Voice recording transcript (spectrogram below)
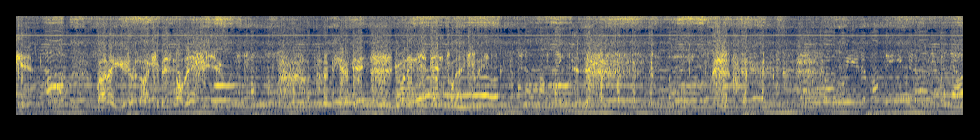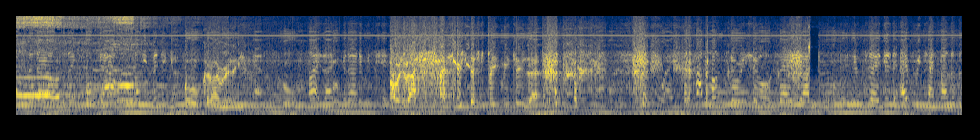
You don't like it, but it's not there for you. You're an incidental, actually. I know, right, thank you. Well, you'd have loved it. You could have had it when they after the day after they swapped it out with bloody vinegar. Oh, could I really? Yeah. Like that, you could have had it with chips. I was about to say, you just beat me to that. they did every test under the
